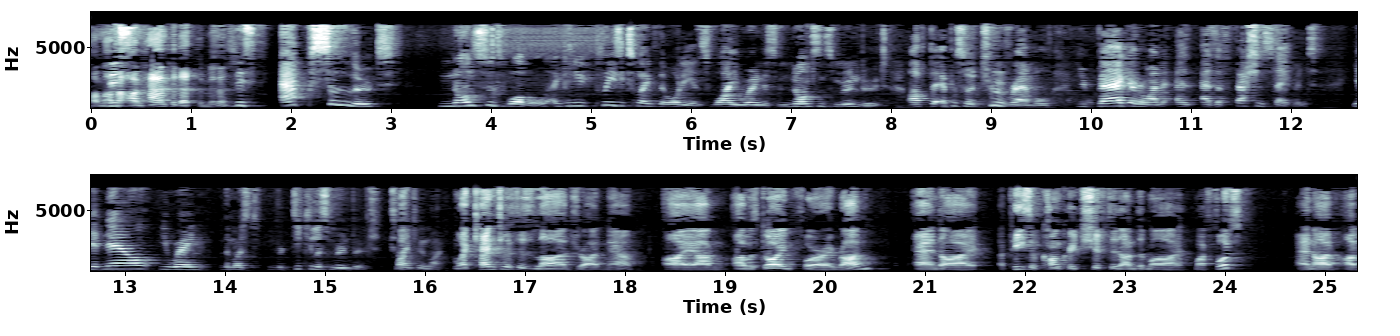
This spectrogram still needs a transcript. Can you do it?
I'm, this, I'm hampered at the minute. this absolute nonsense wobble. And can you please explain to the audience why you're wearing this nonsense moon boot after episode two of Ramble? You bagged everyone as, as a fashion statement, yet now you're wearing the most ridiculous moon boot. Explain to me why. My canklet is large right now. I um I was going for a run and I a piece of concrete shifted under my, my foot and I've I've,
